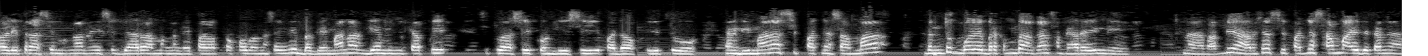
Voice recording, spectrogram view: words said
uh, literasi mengenai sejarah mengenai para tokoh bangsa ini bagaimana dia menyikapi situasi kondisi pada waktu itu yang di mana sifatnya sama bentuk boleh berkembang kan sampai hari ini nah tapi harusnya sifatnya sama itu kan ya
